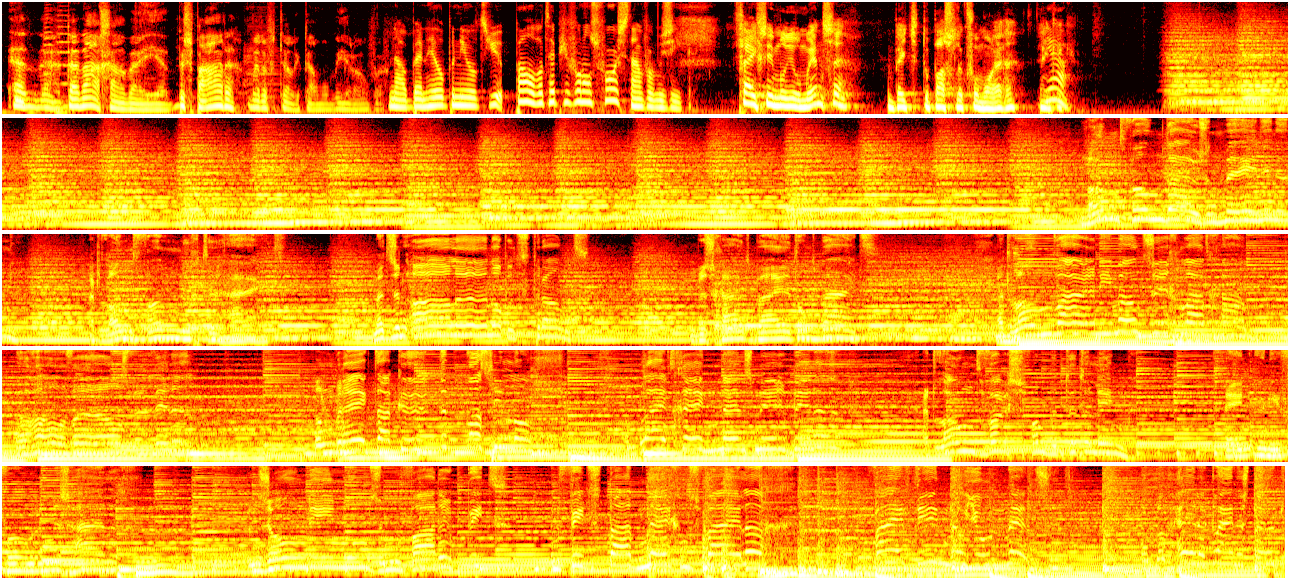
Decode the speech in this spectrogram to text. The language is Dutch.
En daarna gaan wij besparen. Maar daar vertel ik dan wel meer over. Nou, ben heel benieuwd. Paul, wat heb je voor ons voorstaan voor muziek? 15 miljoen mensen. Een beetje toepasselijk voor morgen, denk ja. ik. Land van duizend meningen, het land van nuchterheid. Met z'n allen op het strand, beschuit bij het ontbijt. Het land waar niemand zich laat gaan behalve als we winnen. Dan breekt acuut de passie los, dan blijft geen mens meer binnen. Het land wars van de tutteling, geen uniform is heilig. Een zoon die noemt zijn vader Piet, een fiets staat nergens veilig. 15 miljoen mensen op dat hele kleine stukje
